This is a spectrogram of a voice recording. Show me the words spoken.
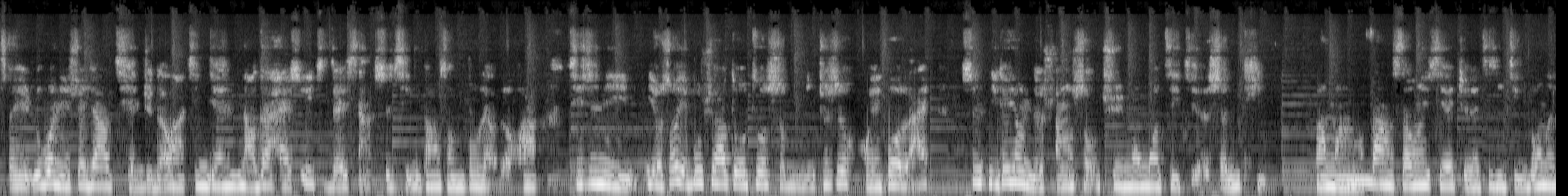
所以如果你睡觉前觉得哇，今天脑袋还是一直在想事情，放松不了的话，其实你有时候也不需要多做什么，你就是回过来，是你可以用你的双手去摸摸自己的身体，帮忙放松一些觉得自己紧绷的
